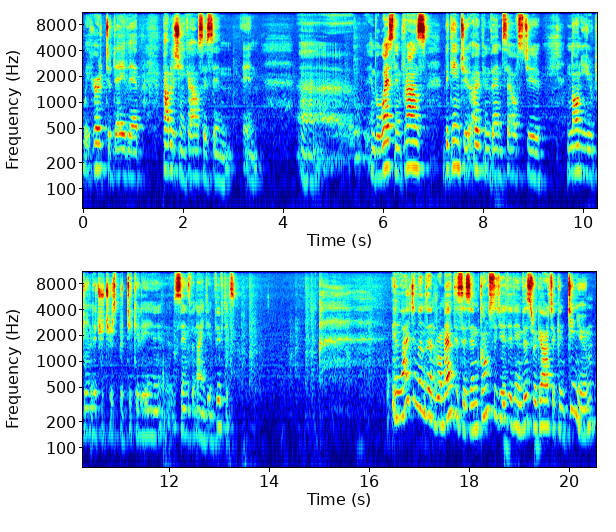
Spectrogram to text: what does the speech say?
we heard today that publishing houses in, in, Uh, in the West, in France, begin to open themselves to non European literatures, particularly since the 1950s. Enlightenment and Romanticism constituted in this regard a continuum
